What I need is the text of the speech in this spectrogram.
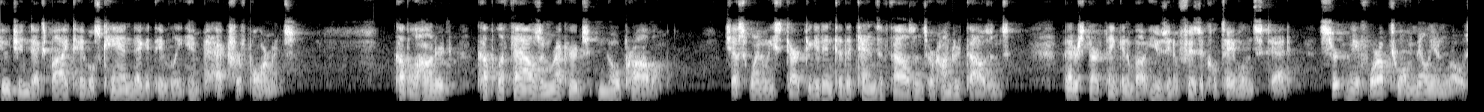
huge index by tables can negatively impact performance. A couple of hundred, couple of thousand records, no problem. Just when we start to get into the tens of thousands or hundred thousands, better start thinking about using a physical table instead. Certainly, if we're up to a million rows,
